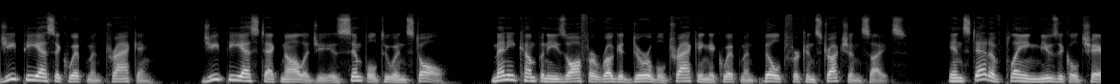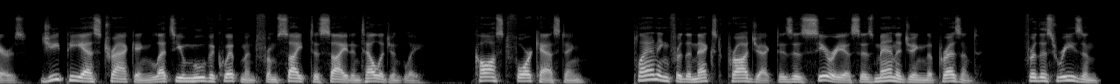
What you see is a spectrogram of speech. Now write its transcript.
GPS equipment tracking. GPS technology is simple to install. Many companies offer rugged durable tracking equipment built for construction sites. Instead of playing musical chairs, GPS tracking lets you move equipment from site to site intelligently. Cost forecasting. Planning for the next project is as serious as managing the present. For this reason,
